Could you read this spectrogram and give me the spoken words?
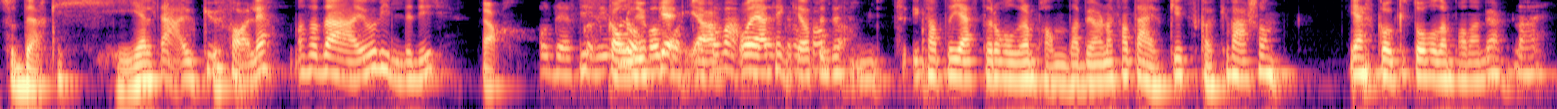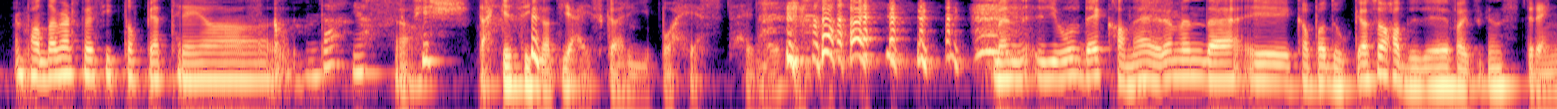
Så det er ikke helt Det er jo ikke ufarlig. Altså, det er jo ville dyr. Ja. Og det De skal vi få lov å fortsette ja, å være. Og jeg tenker at det, ikke sant, jeg står og holder en pandabjørn. Det er jo ikke, skal jo ikke være sånn. Jeg skal jo ikke stå og holde en pandabjørn. Nei. En pandabjørn skal jo sitte oppi et tre og Skam Yes, ja. fysj. Det er ikke sikkert at jeg skal ri på hest heller. Men jo, det kan jeg gjøre. Men det, i Kappadokia så hadde de faktisk en streng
